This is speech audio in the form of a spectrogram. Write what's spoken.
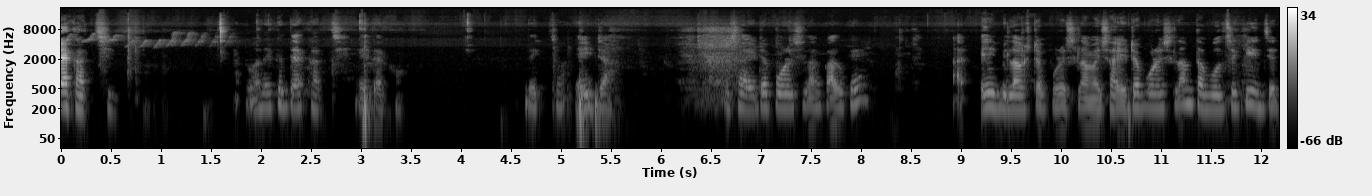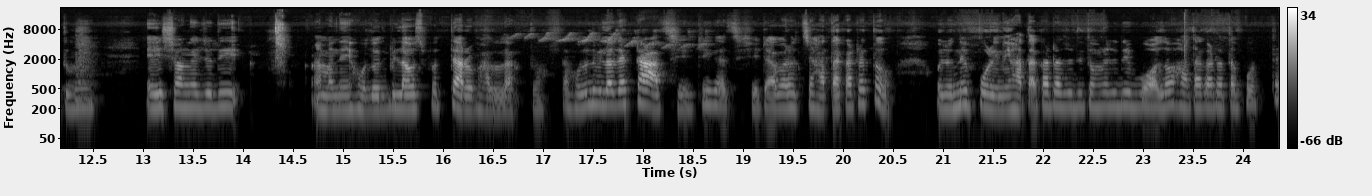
দেখাচ্ছি। তোমাদেরকে দেখাচ্ছি, এই দেখো। দেখছ, এইটা। এই শাড়িটা পরেছিলাম কালকে। আর এই ব্লাউজটা পরেছিলাম, এই শাড়িটা পরেছিলাম। তা বলছে কি যে তুমি এর সঙ্গে যদি মানে হলুদ ব্লাউজ পরতে আরও ভালো লাগতো। তা হলুদ ব্লাউজ একটা আছে, ঠিক আছে? সেটা আবার হচ্ছে হাতা কাটা তো, ওই জন্যই পরিনি। হাতা কাটা যদি তোমরা যদি বলো হাতা কাটাটা পরতে,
